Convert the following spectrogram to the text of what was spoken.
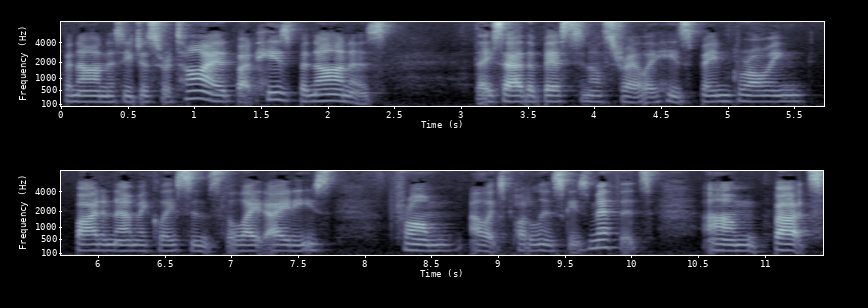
bananas he just retired but his bananas they say are the best in australia. He's been growing biodynamically since the late 80s from alex podolinsky's methods. Um, but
